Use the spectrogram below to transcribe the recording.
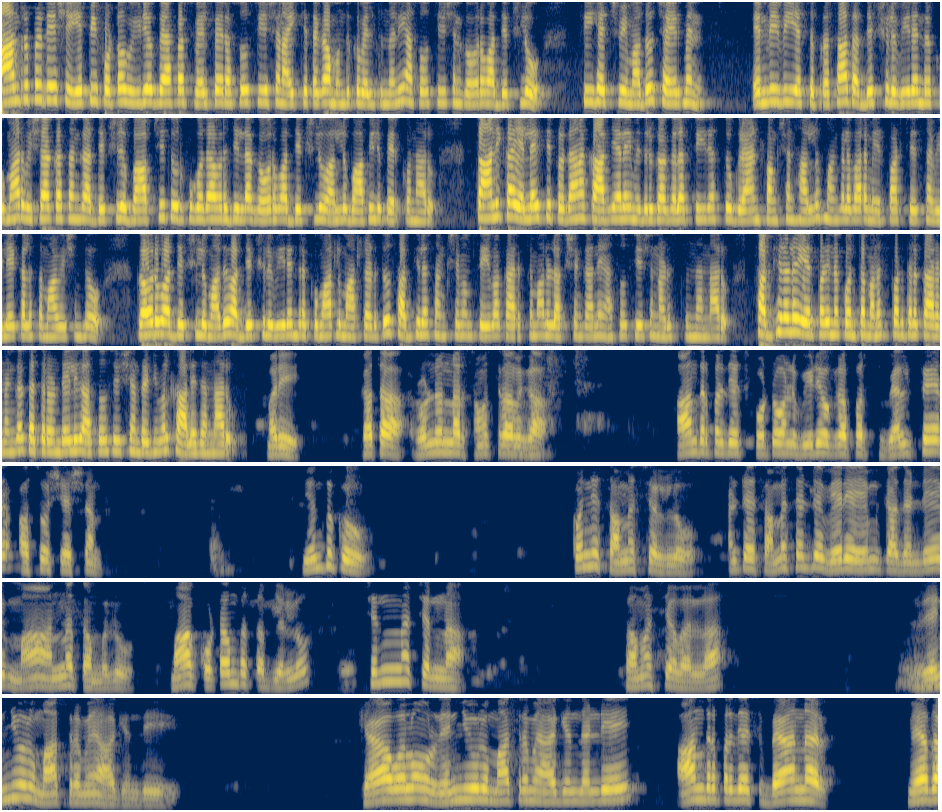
Andhra Pradesh AP photo videographers welfare association ఐక్యతగా ముందుకు వెళ్తుందని అసోసియేషన్ గౌరవ అధ్యక్షులు CHV Madhu chairman NVVS Prasad అధ్యక్షులు వీరేంద్ర కుమార్ విశాఖ సంఘ అధ్యక్షులు బాబ్జీ తూర్పుగోదావరి జిల్లా గౌరవ అధ్యక్షులు అల్లు బాబీలు పేర్కొన్నారు. స్థానిక ఎల్ఐసి ప్రధాన కార్యాలయం ఎదురుగా గల శ్రీరస్తు గ్రాండ్ ఫంక్షన్ హాల్లో మంగళవారం ఏర్పాటు చేసిన విలేకరుల సమావేశంలో గౌరవ అధ్యక్షులు మధు అధ్యక్షులు వీరేంద్ర కుమార్లు మాట్లాడుతూ సభ్యుల సంక్షేమం సేవా కార్యక్రమాలు లక్ష్యంగానే అసోసియేషన్ నడుస్తుందన్నారు. సభ్యులలో ఏర్పడిన కొంత మనస్పర్ధల కారణంగా గత రెండేళ్ళుగా అసోసియేషన్ రెన్యువల్ కాలేదన్నారు. మరి గత రెండున్నర సంవత్సరాలుగా Andhra Pradesh photo and videographers welfare association. ఎందుకు? కొన్ని సమస్యల్లో అంటే సమస్య అంటే వేరే ఏమి కాదండి మా అన్న తమ్ములు మా కుటుంబ సభ్యుల్లో చిన్న చిన్న సమస్య వల్ల రెన్యూలు మాత్రమే ఆగింది. కేవలం రెన్యూలు మాత్రమే ఆగిందండి ఆంధ్రప్రదేశ్ బ్యానర్. మీద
